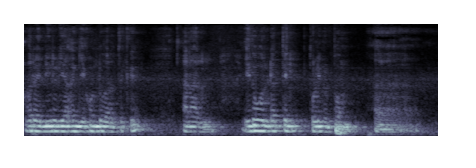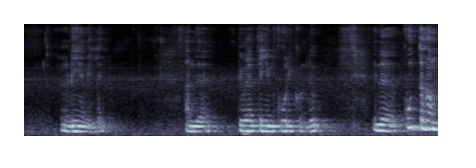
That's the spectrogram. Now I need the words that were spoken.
அவரை நேரடியாக இங்கே கொண்டு வரத்துக்கு. ஆனால் ஏதோ ஒரு இடத்தில் தொழில்நுட்பம் இணையவில்லை. அந்த விவரத்தையும் கூறிக்கொண்டு இந்த கூத்தகம்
